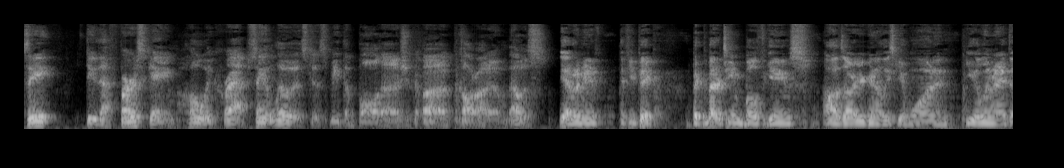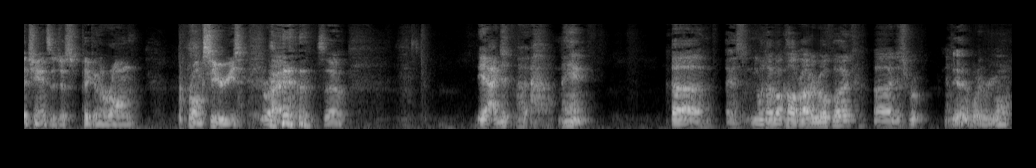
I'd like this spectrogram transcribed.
See, dude, that first game, holy crap! St. Louis just beat the ball out of Chicago, uh, Colorado. That was Yeah, but I mean, if, if you pick pick the better team both games, odds are you're gonna at least get one, and you eliminate the chance of just picking the wrong wrong series. Right. so yeah. I just man. Uh, I guess you want to talk about Colorado real quick? Uh, just re- yeah, whatever you want.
